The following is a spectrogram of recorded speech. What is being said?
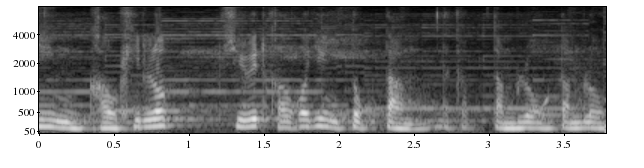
ยิ่งเขาคิดลบ ชีวิตเขาก็ยิ่งตกต่ำนะครับต่ำลงต่ำลง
